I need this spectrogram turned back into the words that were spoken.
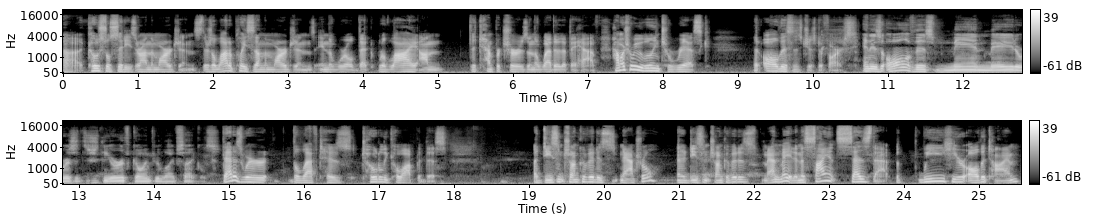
uh, coastal cities are on the margins. There's a lot of places on the margins in the world that rely on the temperatures and the weather that they have. How much are we willing to risk that all this is just a farce? And is all of this man made or is it just the Earth going through life cycles? That is where the left has totally co opted this. A decent chunk of it is natural, and a decent chunk of it is man made. And the science says that, but we hear all the time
